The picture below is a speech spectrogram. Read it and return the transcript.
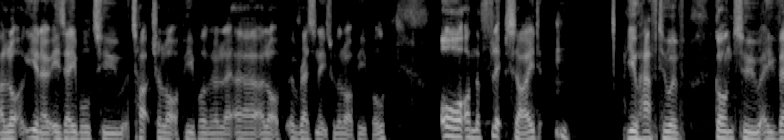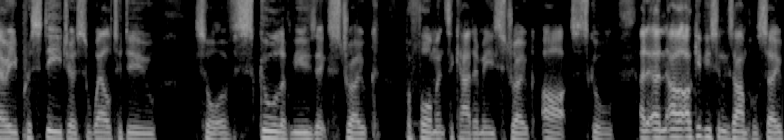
a lot, you know, is able to touch a lot of people and uh, a lot of resonates with a lot of people. Or on the flip side, you have to have gone to a very prestigious, well-to-do sort of school of music, stroke performance academy, stroke art school. And, and I'll, I'll give you some examples. So,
